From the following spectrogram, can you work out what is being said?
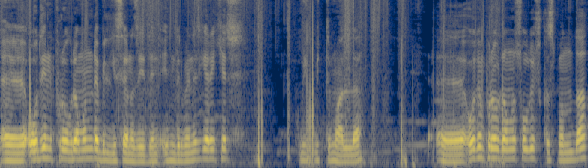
Ee, Odin programını da bilgisayarınıza indirmeniz gerekir. Büyük bir ihtimalle. Ee, Odin programının sol üst kısmında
